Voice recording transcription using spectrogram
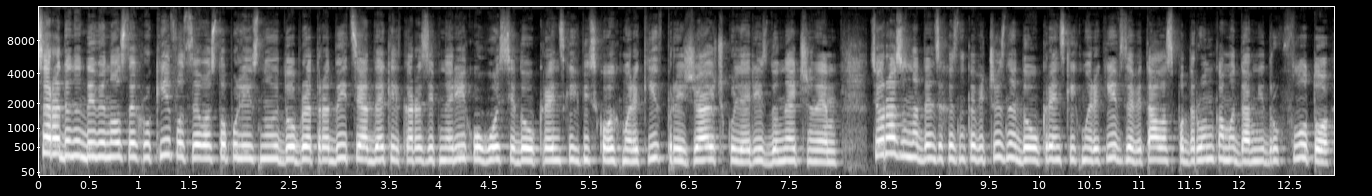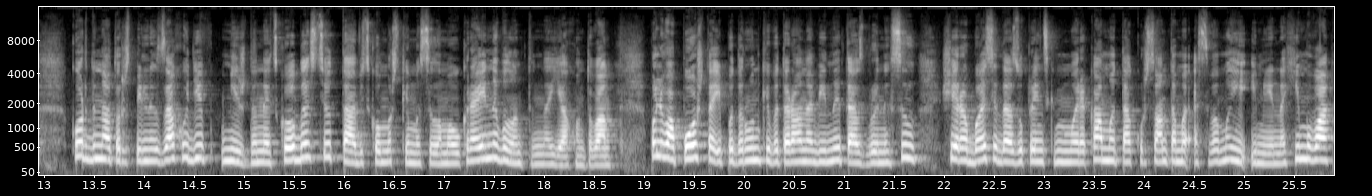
Середини 90-х років у Севастополі існує добра традиція. Декілька разів на рік у гості до українських військових моряків приїжджають школярі з Донеччини. Цього разу на день захисника вітчизни до українських моряків завітала з подарунками давній друг флоту, координатор спільних заходів між Донецькою областю та військово-морськими силами України Валентина Яхонтова. Польова пошта і подарунки ветерана війни та збройних сил. Щира бесіда з українськими моряками та курсантами СВМІ імені Нахімова.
